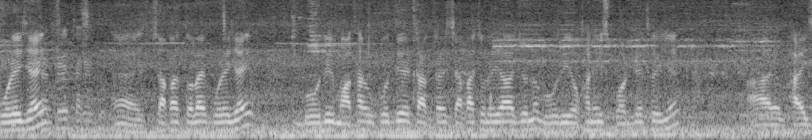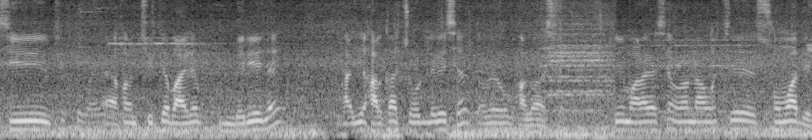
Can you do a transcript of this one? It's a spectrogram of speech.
পড়ে যায়। হ্যাঁ চাকার তলায় পড়ে যায়। বৌদির মাথার উপর দিয়ে ট্রাক্টরের চাকা চলে যাওয়ার জন্য বৌদি ওখানেই স্পট ডেথ হয়ে যায়। আর ভাইজি এখন ছিটকে বাইরে বেরিয়ে যায়। ভাইজি হালকা চোট লেগেছে, তবে ও ভালো আছে। তিনি মারা গেছে, ওনার নাম হচ্ছে সোমা দে।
